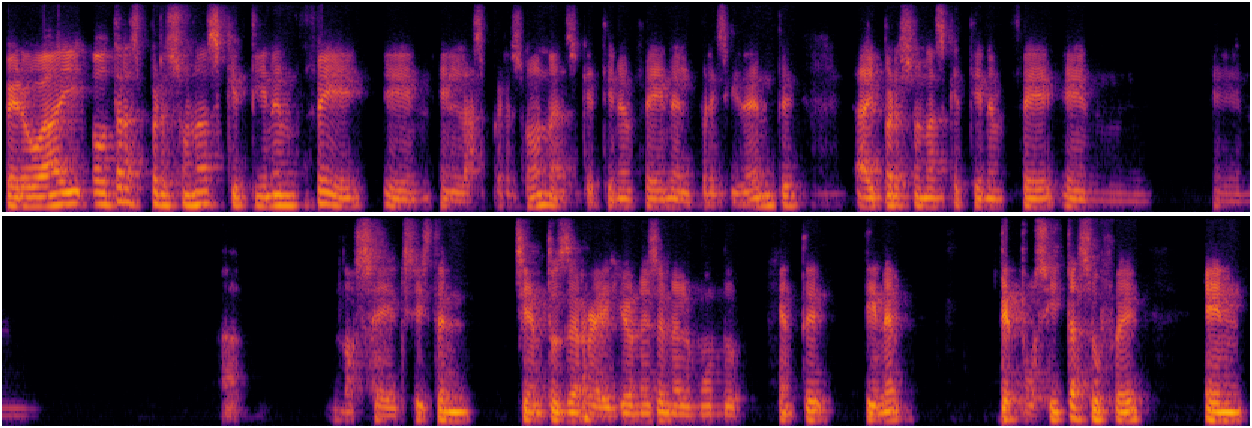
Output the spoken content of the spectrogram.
pero hay otras personas que tienen fe en, las personas, que tienen fe en el presidente, hay personas que tienen fe en, en ah, no sé, existen cientos de religiones en el mundo. Gente tiene, deposita su fe en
